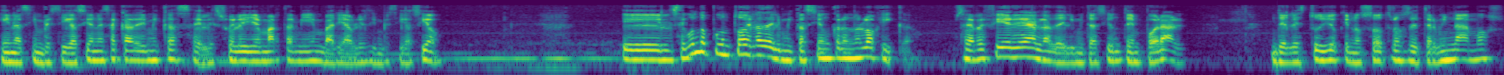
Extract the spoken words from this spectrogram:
En las investigaciones académicas se les suele llamar también variables de investigación. El segundo punto es la delimitación cronológica. Se refiere a la delimitación temporal del estudio que nosotros determinamos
